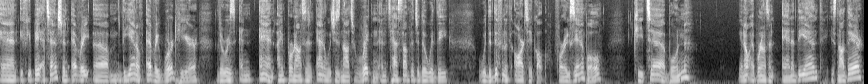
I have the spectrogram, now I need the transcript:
And if you pay attention, every um, the end of every word here, there is an n. I pronounce it an n, which is not written, and it has something to do with the with the definite article. For example, kitabun. You know, I pronounce an n at the end. It's not there.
